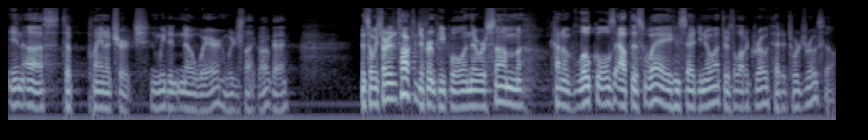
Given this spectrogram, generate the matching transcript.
in us to plant a church, and we didn't know where. And we are just like, okay. And so we started to talk to different people, and there were some kind of locals out this way who said, you know what, there's a lot of growth headed towards Rose Hill.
